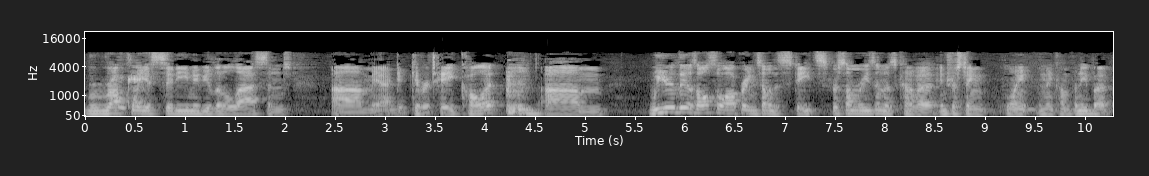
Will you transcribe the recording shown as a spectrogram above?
Roughly Okay. a city, maybe a little less, and um, yeah, give or take, call it. um, weirdly, I was also operating some of the states for some reason. It's kind of an interesting point in the company, but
